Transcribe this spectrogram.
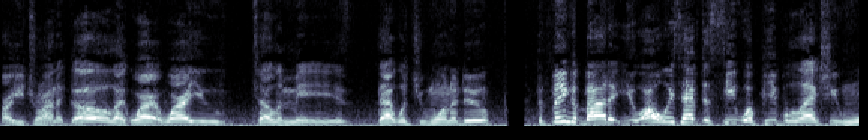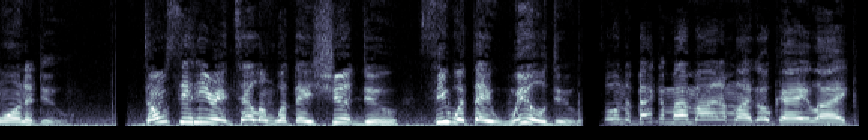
are you trying to go? Like, why why are you telling me? Is that what you want to do? The thing about it, you always have to see what people actually want to do. Don't sit here and tell them what they should do. See what they will do. So in the back of my mind, I'm like, okay, like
